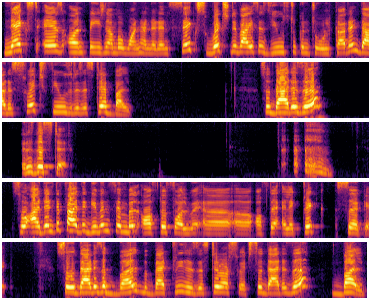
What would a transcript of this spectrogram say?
Next is on page number 106. Which device is used to control current? That is switch, fuse, resistor, bulb. So that is a resistor. so identify the given symbol of the following uh, uh, of the electric circuit. So that is a bulb, battery, resistor or switch. So that is a bulb.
